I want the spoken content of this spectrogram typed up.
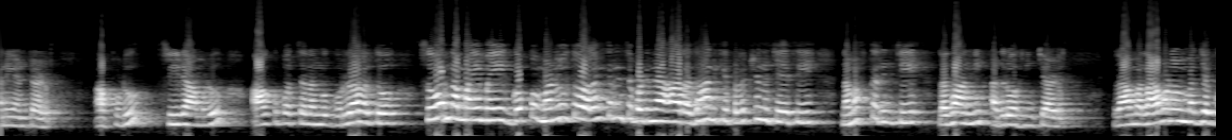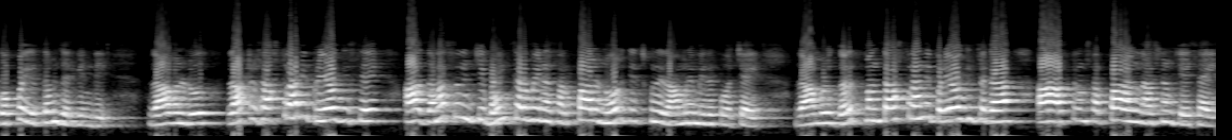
అని అంటాడు. అప్పుడు శ్రీరాముడు ఆకుపచ్చ రంగు గుర్రాలతో సువర్ణమయమై గొప్ప మణులతో అలంకరించబడిన ఆ రథానికి ప్రదక్షిణ చేసి నమస్కరించి రథాన్ని అధిరోహించాడు. రామ రావణుల మధ్య గొప్ప యుద్ధం జరిగింది. రావణుడు రాక్షశాస్త్రాన్ని ప్రయోగిస్తే ఆ ధనస్సు నుంచి భయంకరమైన సర్పాలు నోరు తెచ్చుకుని రాముని మీదకు వచ్చాయి. రాముడు గరుత్మంతాస్త్రాన్ని ప్రయోగించగా ఆ అస్త్రం సర్పాలను నాశనం చేశాయి.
